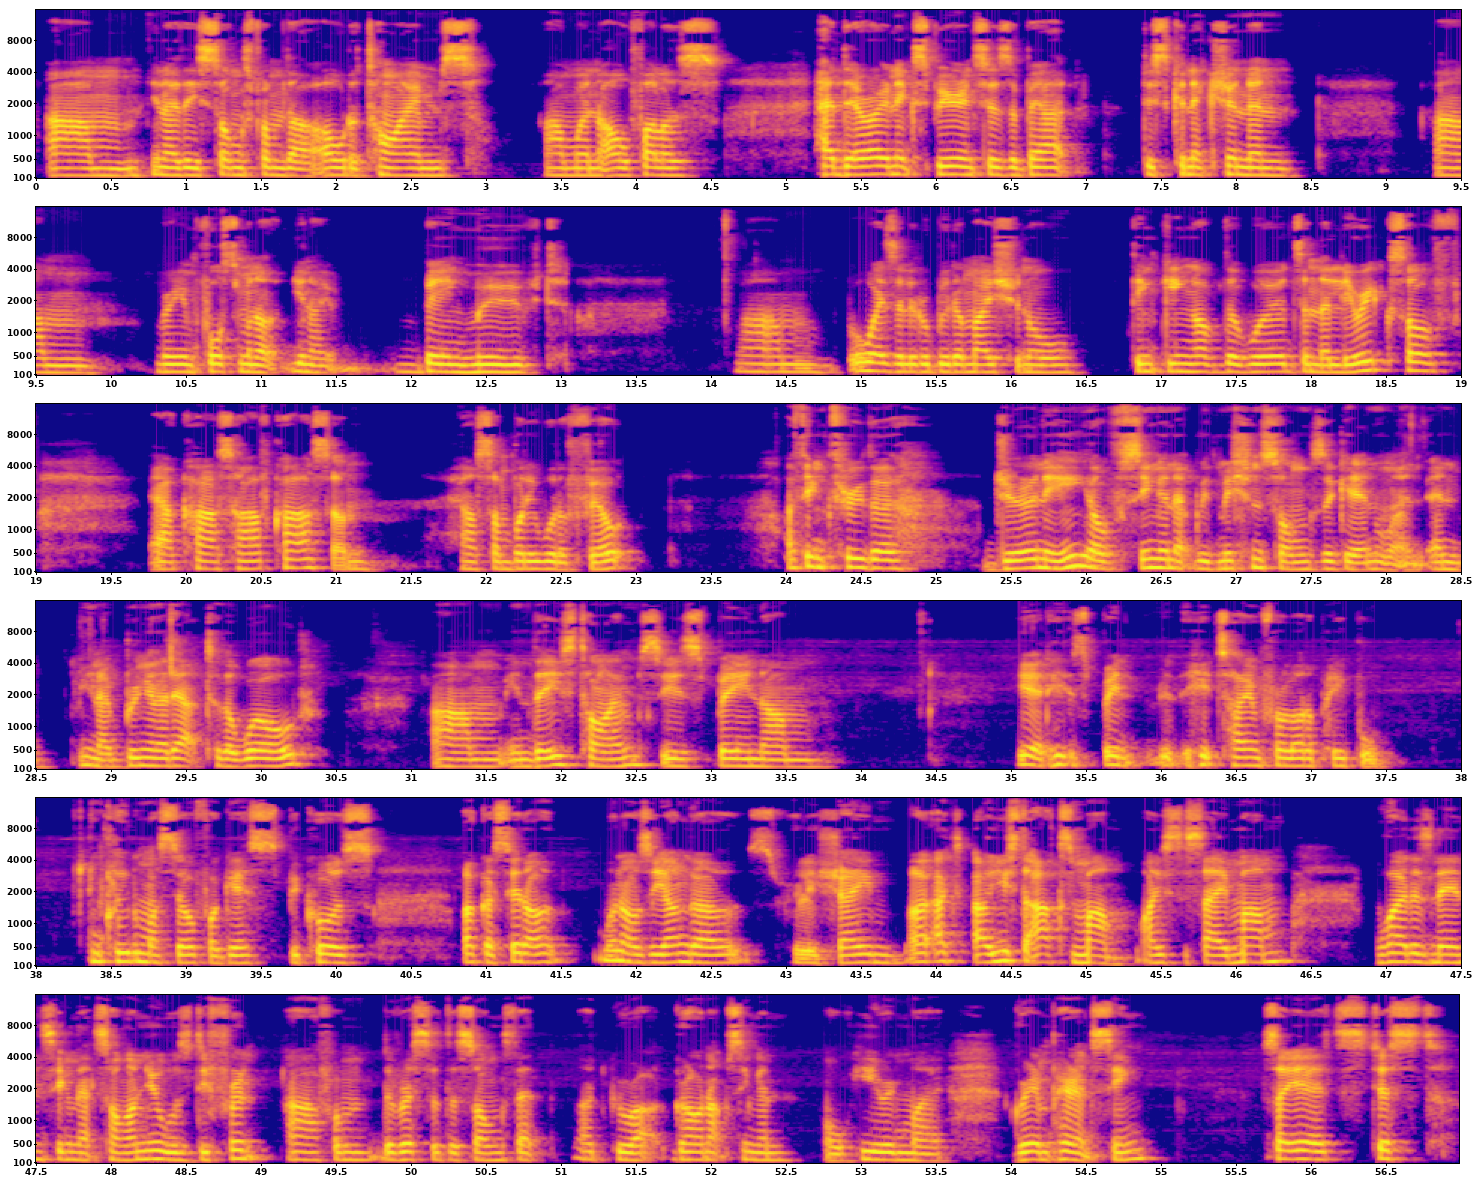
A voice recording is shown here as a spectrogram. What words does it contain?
Um, you know these songs from the older times um, when old fellas had their own experiences about disconnection and um, reinforcement you know being moved. Um, always a little bit emotional thinking of the words and the lyrics of Outcast, Half Caste, on how somebody would have felt. I think through the journey of singing it with mission songs again and, and you know bringing it out to the world um, in these times is been um, yeah it's been it hits home for a lot of people, including myself, I guess, because like I said, I, when I was younger, I was really ashamed. I, I, I used to ask mum. I used to say, "Mum, why does Nan sing that song?" I knew it was different uh, from the rest of the songs that I'd grew up growing up singing or hearing my grandparents sing. So yeah, it's just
